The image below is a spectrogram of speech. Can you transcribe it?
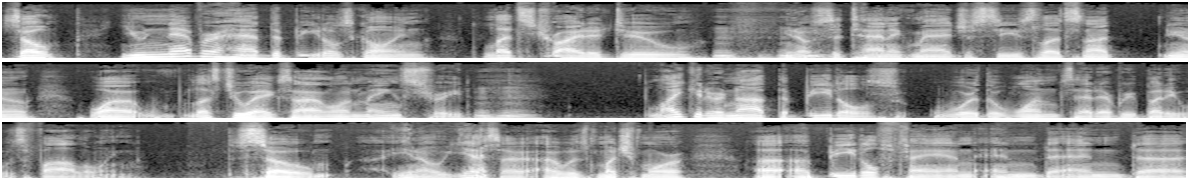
So you never had the Beatles going. Let's try to do Mm-hmm. you know Satanic Majesties. Let's not you know why, let's do Exile on Main Street. Mm-hmm. Like it or not, the Beatles were the ones that everybody was following. So you know, yes, I, I was much more uh, a Beatle fan, and and uh,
